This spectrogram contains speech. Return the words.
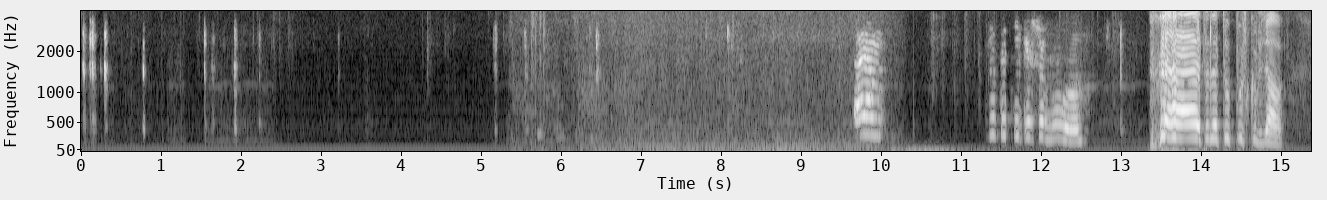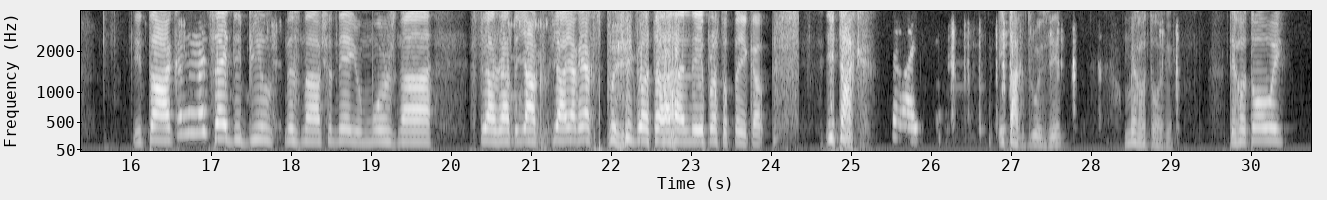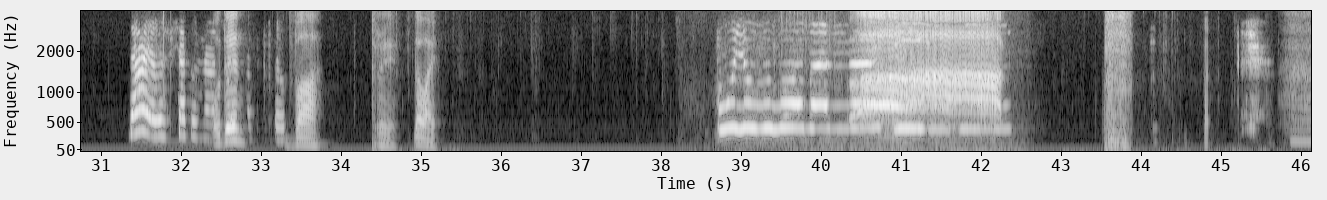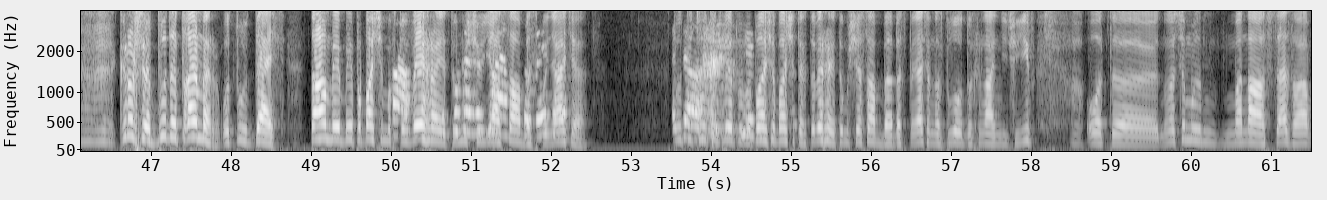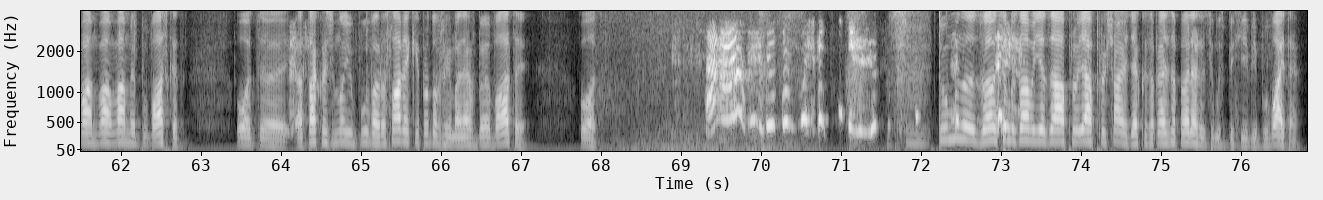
Ем... Що це тільки що було? Хе, ти не ту пушку взяв. І так, цей дебіл не знав, що нею можна стріляти як, як, як, як з пулемета, а не просто тикав. І так, давай. і так, друзі. Ми готові. Ти готовий? Да, я вже все знаю. Один. Два, три. Давай. Пулю в лоба. Коротше, буде таймер отут десь. Там ми, ми побачимо, хто А, виграє, тому що я сам без поняття. Тут, тут, тут, тут ви побачите, бачите, хто виграє, тому що я сам без поняття, у нас було до хрена нічиїв. От, е, ну на цьому мене все, з вам, вам, вами був Васкат. От, е, а також зі мною був Ярослав, який продовжує мене вбивати. От. Тому ну, вами з вами я за я прощаюсь, дякую за перегляд, всім успіхів і бувайте.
